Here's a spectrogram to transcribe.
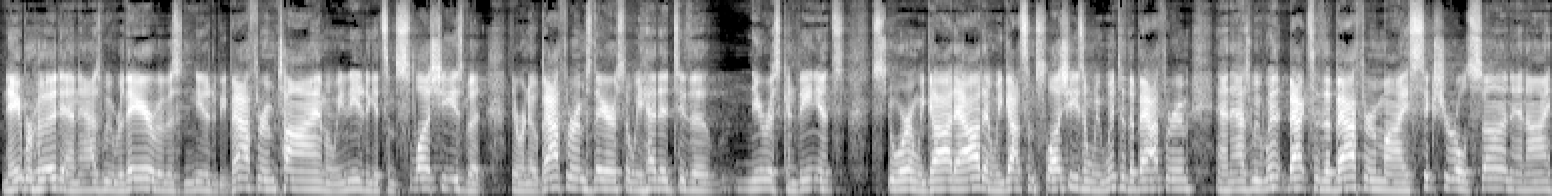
neighborhood. And as we were there, it was needed to be bathroom time and we needed to get some slushies, but there were no bathrooms there. So we headed to the nearest convenience store and we got out and we got some slushies and we went to the bathroom. And as we went back to the bathroom, my six year old son and I,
